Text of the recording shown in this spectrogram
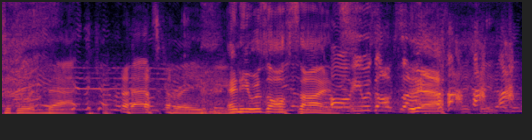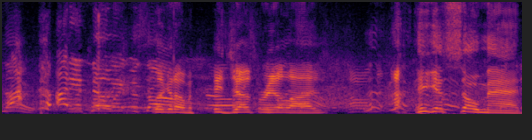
to doing that. Get the camera back That's crazy. And he was offside. Oh, he was offside. Yeah. He doesn't know. I didn't know he was Look at him. He just realized. He gets so mad.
